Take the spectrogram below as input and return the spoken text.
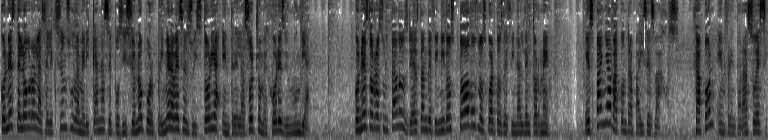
Con este logro, la selección sudamericana se posicionó por primera vez en su historia entre las ocho mejores de un mundial. Con estos resultados ya están definidos todos los cuartos de final del torneo. España va contra Países Bajos. Japón enfrentará a Suecia.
